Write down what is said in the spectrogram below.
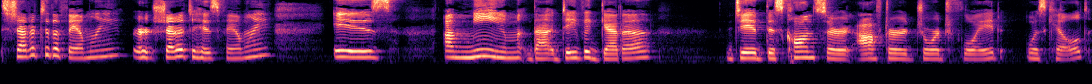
Shout out to the family, or shout out to his family, is a meme that David Guetta did this concert after George Floyd was killed.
